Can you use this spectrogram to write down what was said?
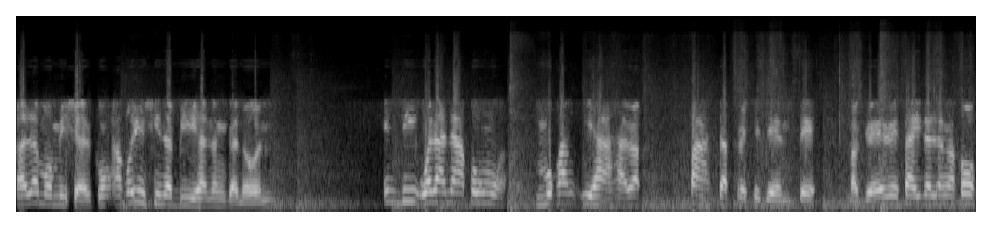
alam mo Michelle, kung ako yung sinabihan ng ganon, hindi, wala na akong mukhang ihaharap pa sa presidente. Magre-resign na lang ako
